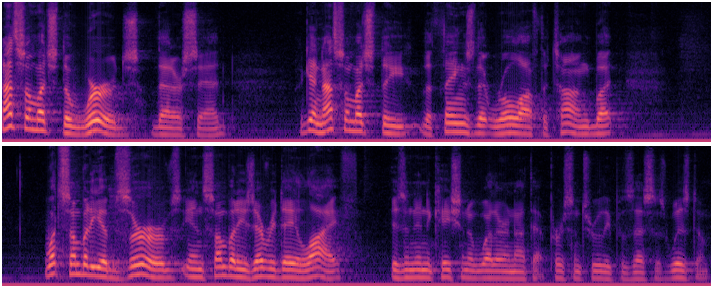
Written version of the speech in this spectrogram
Not so much the words that are said, Again, not so much the, the things that roll off the tongue, but what somebody observes in somebody's everyday life is an indication of whether or not that person truly possesses wisdom.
